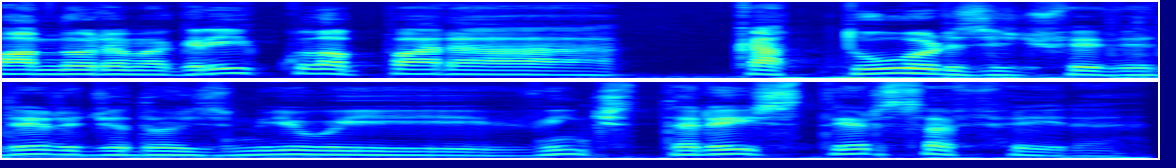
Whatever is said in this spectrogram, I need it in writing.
Panorama Agrícola para 14 de fevereiro de 2023, terça-feira.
